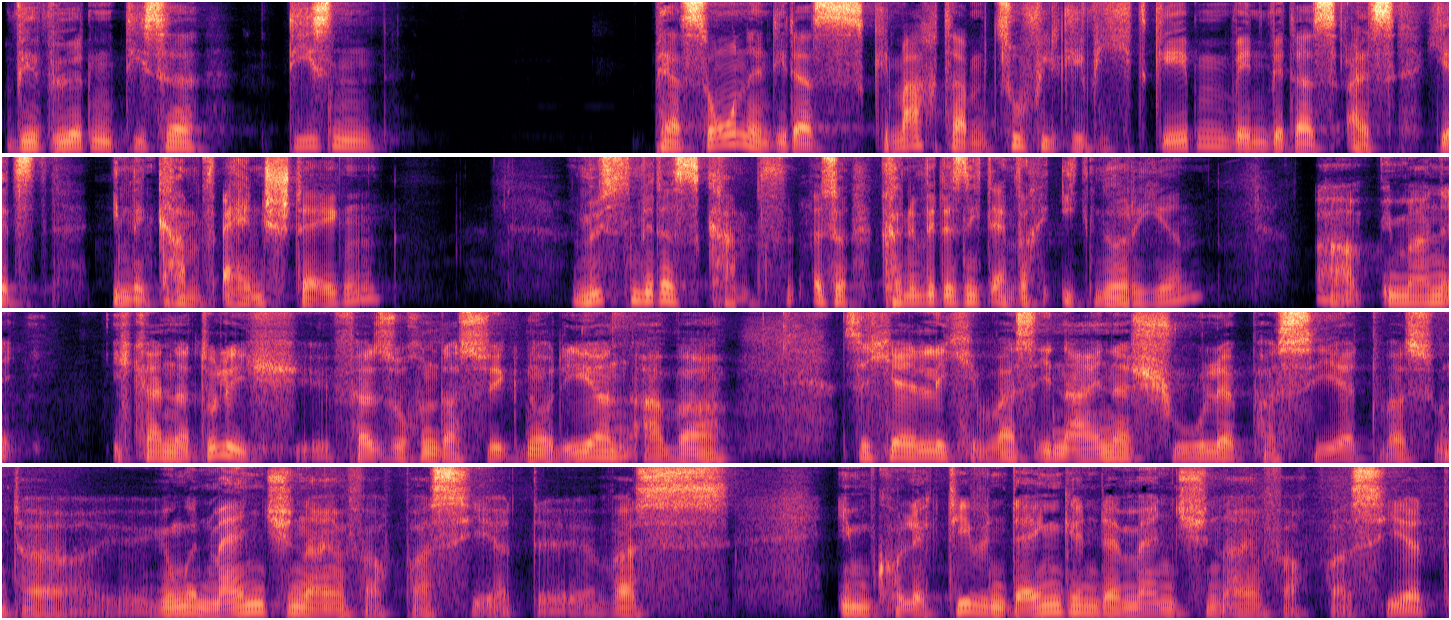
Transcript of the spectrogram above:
wir würden dieser, diesen Personen, die das gemacht haben, zu viel Gewicht geben, wenn wir das als jetzt in den Kampf einsteigen? Müssen wir das kämpfen? Also können wir das nicht einfach ignorieren? Äh, ich meine, ich kann natürlich versuchen, das zu ignorieren, aber sicherlich, was in einer Schule passiert, was unter jungen Menschen einfach passiert, äh, was im kollektiven Denken der Menschen einfach passiert,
